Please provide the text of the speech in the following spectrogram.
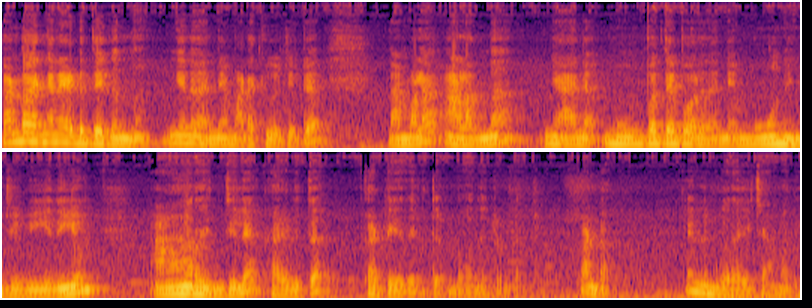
കണ്ടോ എങ്ങനെ എടുത്തേക്കുന്ന ഇങ്ങനെ തന്നെ മടക്കി വെച്ചിട്ട് നമ്മൾ അളന്ന് ഞാൻ മുമ്പത്തെ പോലെ തന്നെ മൂന്നിഞ്ച് വീതിയും ആറിഞ്ചിൽ കഴുത്ത് കട്ട് ചെയ്തെടുത്തിട്ട് വന്നിട്ടുണ്ട്. കണ്ടോ? ഇനി നമുക്ക് തയ്ച്ചാൽ മതി.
